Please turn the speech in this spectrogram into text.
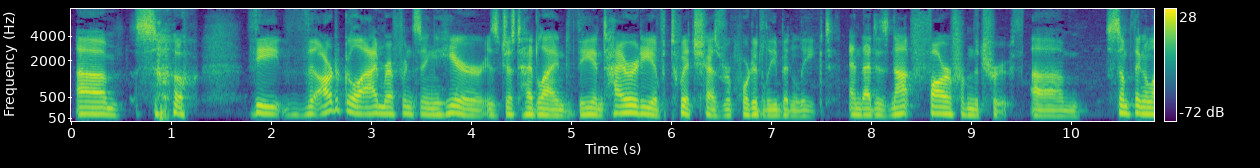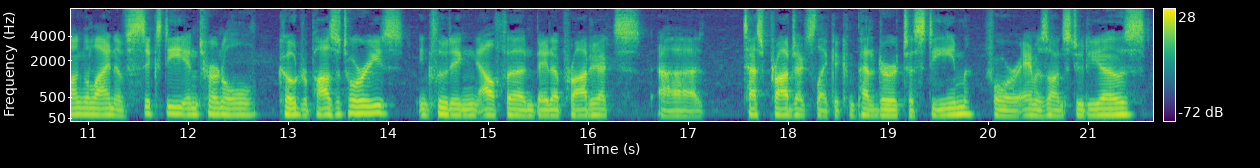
Um, so the the article I'm referencing here is just headlined "The entirety of Twitch has reportedly been leaked," and that is not far from the truth. Um, something along the line of 60 internal code repositories, including alpha and beta projects, uh, test projects like a competitor to Steam for Amazon Studios,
